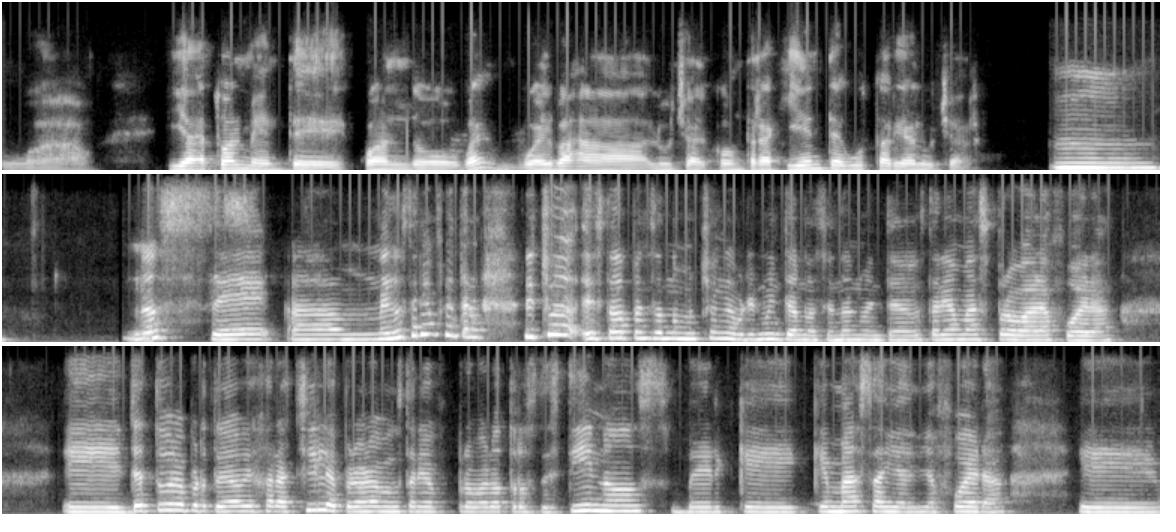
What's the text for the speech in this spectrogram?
Wow. Y actualmente, cuando vuelvas a luchar, ¿contra quién te gustaría luchar? Mm, no sé, me gustaría enfrentarme. De hecho, he estado pensando mucho en abrirme internacionalmente, me gustaría más probar afuera. Eh, ya tuve la oportunidad de viajar a Chile, pero ahora me gustaría probar otros destinos, ver qué, qué más hay allá afuera. Eh,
